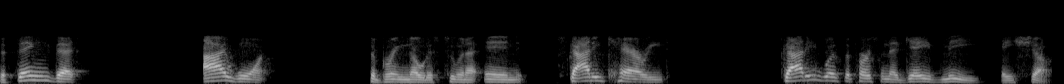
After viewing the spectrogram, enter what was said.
the thing that I want to bring notice to, and, and Scotty carried. Scotty was the person that gave me a show.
